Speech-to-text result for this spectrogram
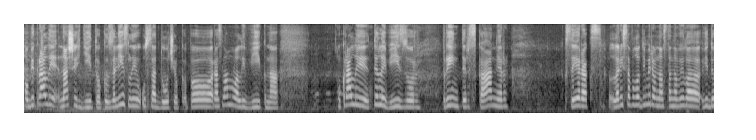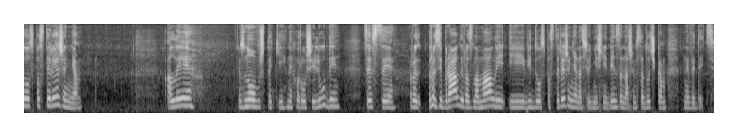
Обікрали наших діток, залізли у садочок, порозламували вікна, украли телевізор, принтер, сканер, ксерокс. Лариса Володимирівна встановила відеоспостереження, але знову ж таки нехороші люди це все розібрали, розламали, і відеоспостереження на сьогоднішній день за нашим садочком не ведеться.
